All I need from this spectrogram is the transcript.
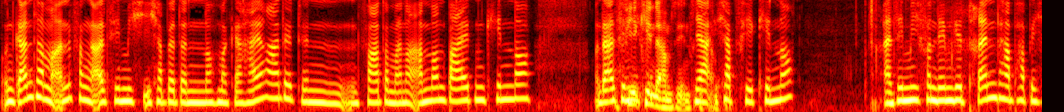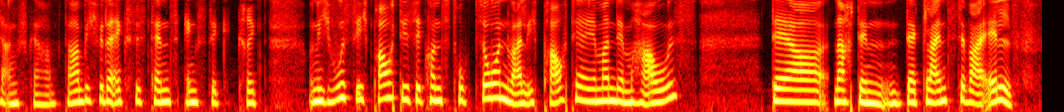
Und ganz am Anfang, als ich mich, ich habe ja dann nochmal geheiratet, den Vater meiner anderen beiden Kinder. Und als vier ich mich, Kinder haben Sie insgesamt? Ja, ich habe vier Kinder. Als ich mich von dem getrennt habe, habe ich Angst gehabt. Da habe ich wieder Existenzängste gekriegt. Und ich wusste, ich brauche diese Konstruktion, weil ich brauchte ja jemanden im Haus, der nach den, der kleinste war elf,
